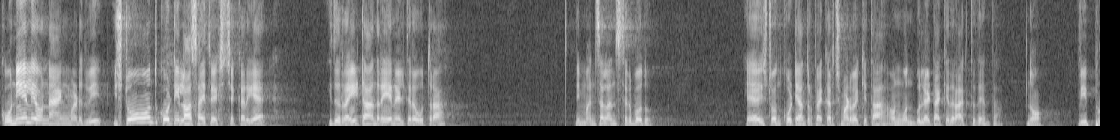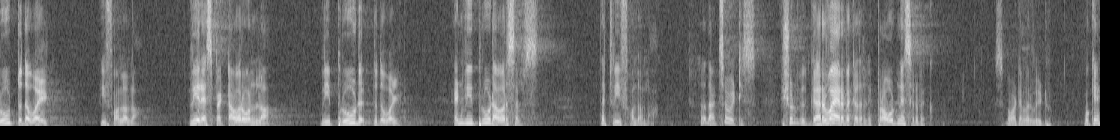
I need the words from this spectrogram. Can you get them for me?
ಕೊನೆಯಲ್ಲಿ ಅವನ್ನ ಹ್ಯಾಂಗ್ ಮಾಡಿದ್ವಿ. ಇಷ್ಟೊಂದು ಕೋಟಿ ಲಾಸ್ ಆಯಿತು ಎಕ್ಸ್ಚೆಕ್ಕರ್ಗೆ ಇದು ರೈಟಾ ಅಂದರೆ ಏನು ಹೇಳ್ತೀರಾ ಉತ್ತರ? ನಿಮ್ಮ ಮನ್ಸಲ್ಲಿ ಅನಿಸ್ತಿರ್ಬೋದು. ಏ, ಇಷ್ಟೊಂದು ಕೋಟ್ಯಾಂತರ ರೂಪಾಯಿ ಖರ್ಚು ಮಾಡಬೇಕಿತ್ತಾ? ಅವ್ನಿಗೊಂದು ಬುಲೆಟ್ ಹಾಕಿದ್ರೆ ಆಗ್ತದೆ ಅಂತ. No we prove to the world we follow law we respect our own law we proved to the world and we proved ourselves that we follow law so that's how it is you should be ಗರ್ವ ಇರಬೇಕು ಅದರಲ್ಲಿ ಪ್ರೌಡ್ನೆಸ್ ಇರಬೇಕು so whatever we do okay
